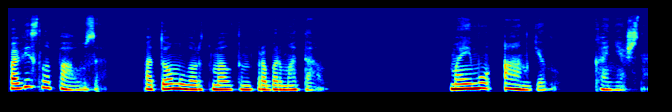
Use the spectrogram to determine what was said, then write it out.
Повисла пауза. Потом лорд Мелтон пробормотал. Моему ангелу, конечно.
